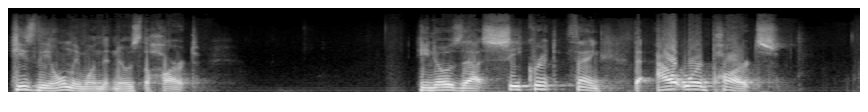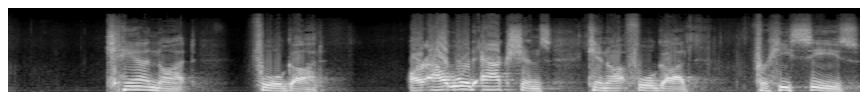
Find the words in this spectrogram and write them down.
He's the only one that knows the heart. He knows that secret thing. The outward parts cannot fool God. Our outward actions cannot fool God, for He sees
